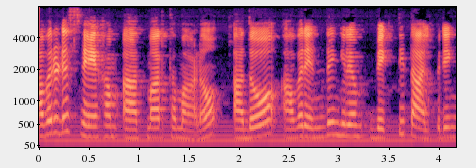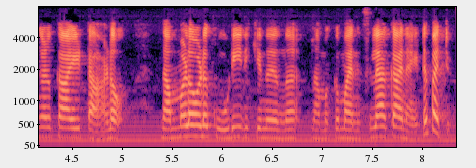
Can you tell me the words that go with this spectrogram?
അവരുടെ സ്നേഹം ആത്മാർത്ഥമാണോ? അതോ അവരെന്തെങ്കിലും വ്യക്തി താല്പര്യങ്ങൾക്കായിട്ടാണോ നമ്മളോട് കൂടിയിരിക്കുന്നതെന്ന് നമുക്ക് മനസ്സിലാക്കാനായിട്ട് പറ്റും.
